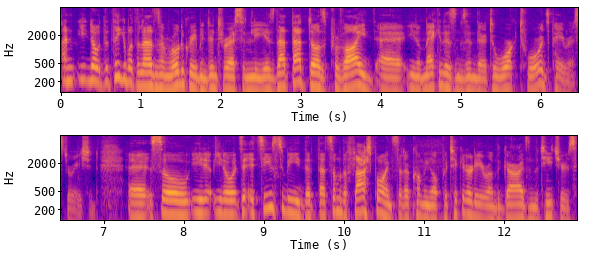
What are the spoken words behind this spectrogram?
And you know the thing about the Lansdowne Road Agreement, interestingly, is that that does provide uh, you know mechanisms in there to work towards pay restoration. Uh, so you know, you know it seems to be that, that some of the flashpoints that are coming up, particularly around the guards and the teachers,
